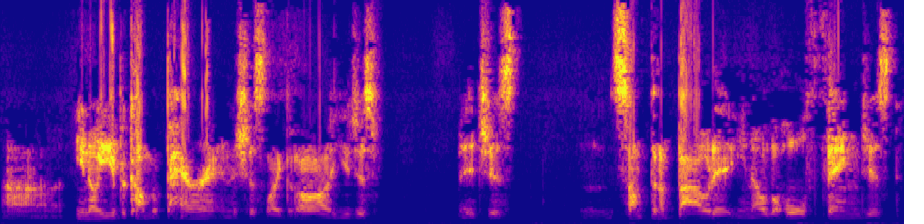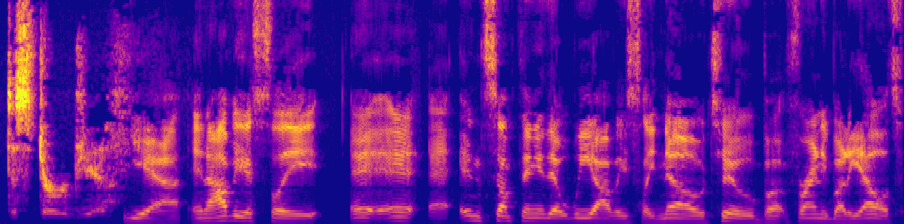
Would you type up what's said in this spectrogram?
uh, you know, you become a parent and it's just like, oh, you just, it just something about it. You know, the whole thing just disturbs you. Yeah, and obviously. And something that we obviously know too, but for anybody else,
